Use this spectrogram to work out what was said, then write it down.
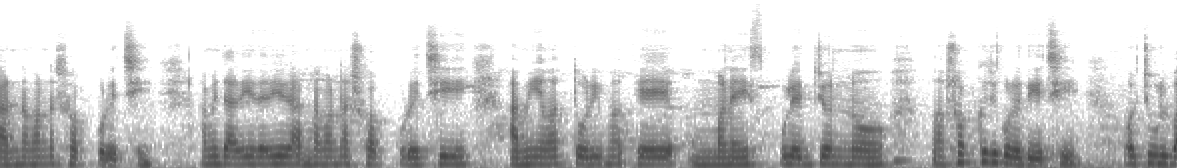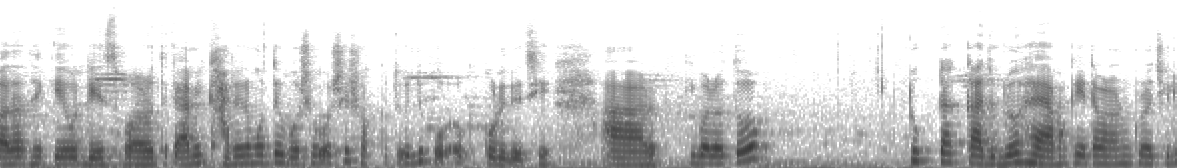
রান্না বান্না সব করেছি। আমি দাঁড়িয়ে দাঁড়িয়ে রান্না বান্না সব করেছি। আমি আমার তরিমাকে মানে স্কুলের জন্য সব কিছু করে দিয়েছি। ওর চুল বাঁধা থেকে, ওর ড্রেস পরানো থেকে, আমি খাটের মধ্যে বসে বসে সব কিছু কিন্তু করে দিয়েছি। আর কি বলো তো টুকটাক কাজগুলো হ্যাঁ আমাকে এটা বারণ করেছিল,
